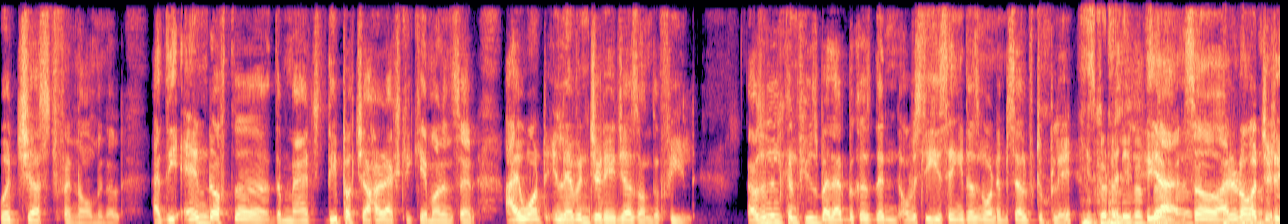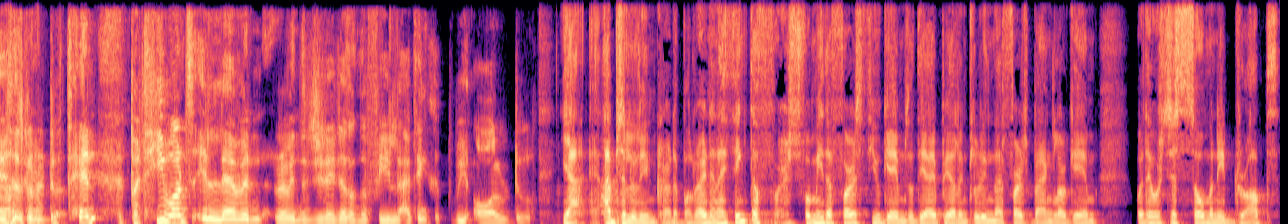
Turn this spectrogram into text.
were just phenomenal. At the end of the, the match, Deepak Chahar actually came out and said, I want 11 Jadejas on the field. I was a little confused by that because then obviously he's saying he doesn't want himself to play. He's going to leave himself. yeah, out. so I don't know what Jadeja is going to do then, but he wants 11 Ravindra Jadejas on the field. I think we all do. Yeah, absolutely incredible, right? And I think the first, for me, the first few games of the IPL, including that first Bangalore game, where there was just so many drops.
